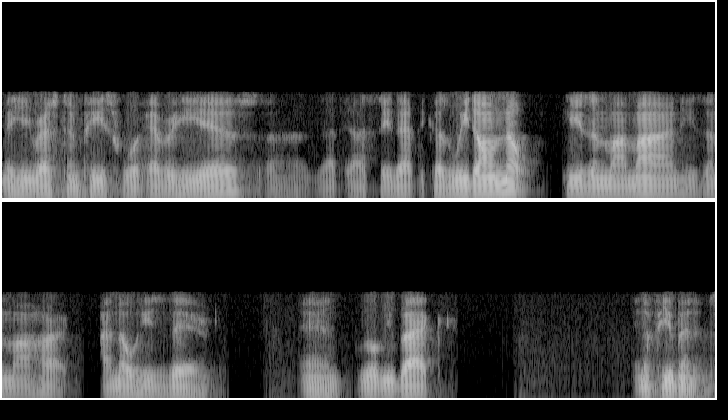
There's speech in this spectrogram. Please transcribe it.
May he rest in peace wherever he is. Uh, that, I say that because we don't know. He's in my mind. He's in my heart. I know he's there. And we'll be back in a few minutes.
